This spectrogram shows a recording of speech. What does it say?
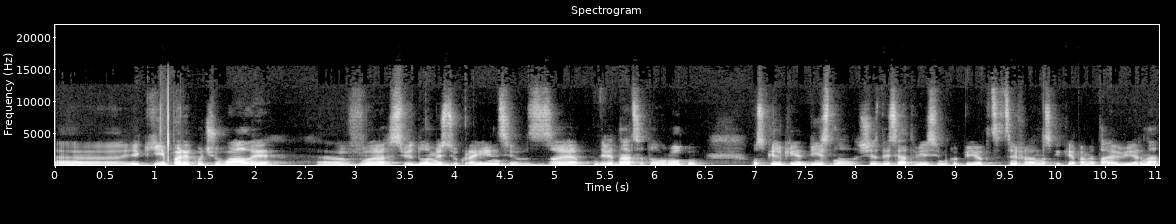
е, які перекочували е, в свідомість українців з 2019 року, оскільки дійсно 68 копійок це цифра, наскільки я пам'ятаю, вірна.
